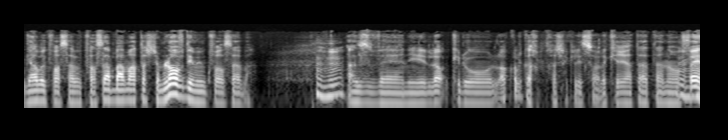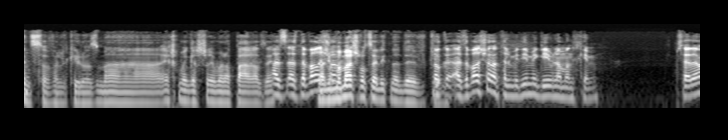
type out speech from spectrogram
גר בכפר סבא. בכפר סבא אמרת שאתם לא עובדים עם כפר סבא. מהמם. אז ואני לא, כאילו, לא כל כך מתחשק לנסוע לקריית אתא, no מהמם. offense, אבל כאילו, אז מה, איך מגשרים על הפער הזה? אז, אז דבר ואני ראשון, ממש רוצה להתנדב, כאילו. אוקיי, אז דבר ראשון, התלמידים מגיעים למנחים. בסדר?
